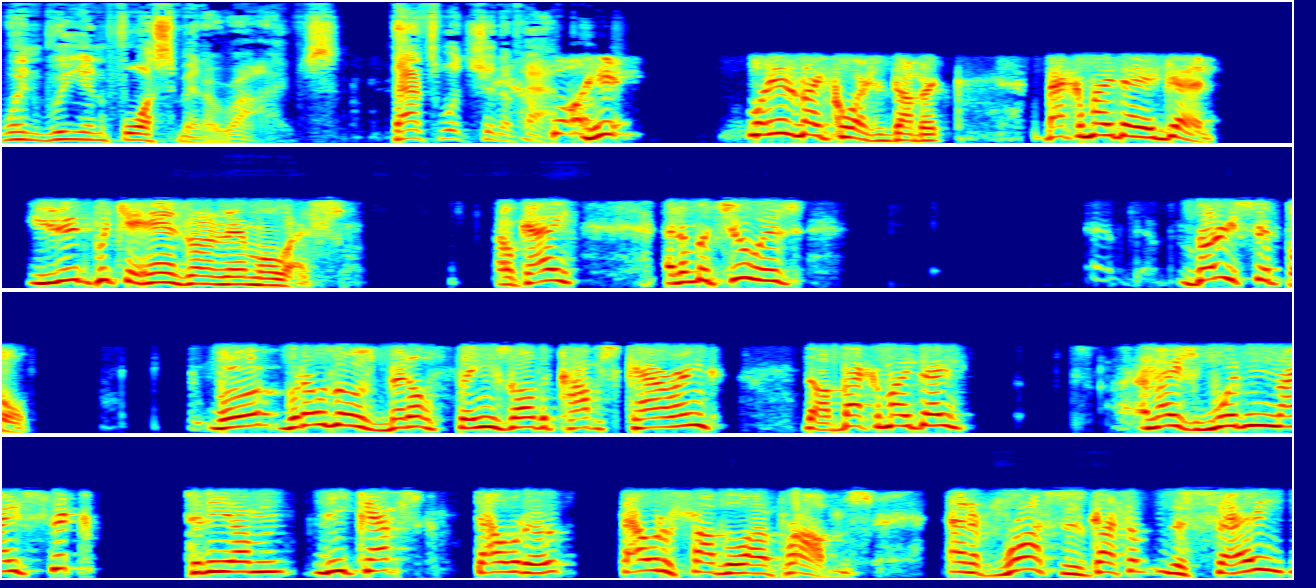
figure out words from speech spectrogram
when reinforcement arrives. That's what should have happened. Well, here, well here's my question, Dominic. Back in my day, again, you didn't put your hands on an MOS. Okay? And number two is very simple what, what are those metal things all the cops carrying? Now, back in my day, a nice wooden nightstick to the um, kneecaps that would have that would have solved a lot of problems. And if Russ has got something to say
